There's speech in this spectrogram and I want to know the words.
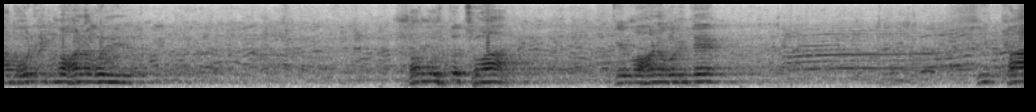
আধুনিক মহানগরী। সমস্ত ছোঁয়া যে মহানগরীতে শিক্ষা,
